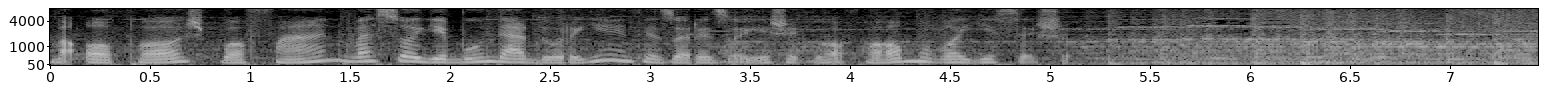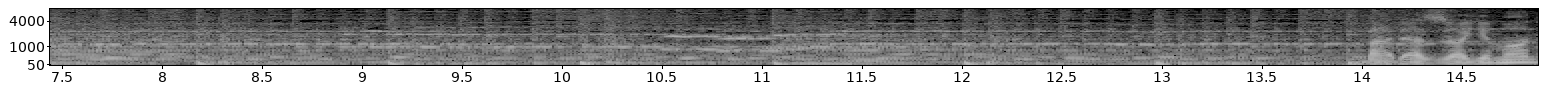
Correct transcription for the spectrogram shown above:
و آبپاش با فن و سایبون در دوره انتظار زایش گاوها مقایسه شد. بعد از زایمان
